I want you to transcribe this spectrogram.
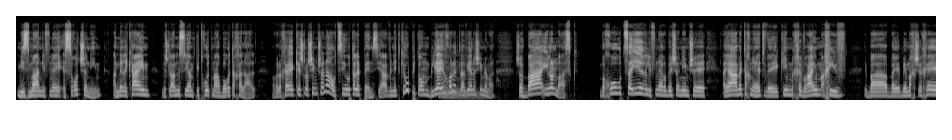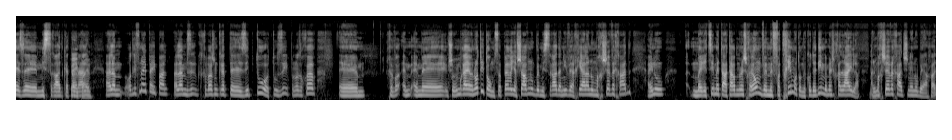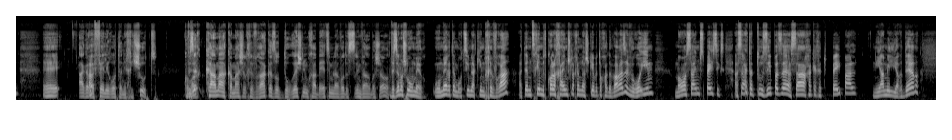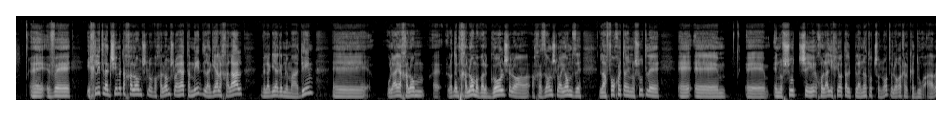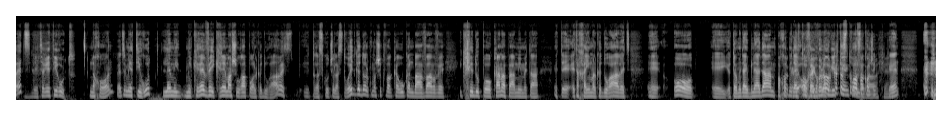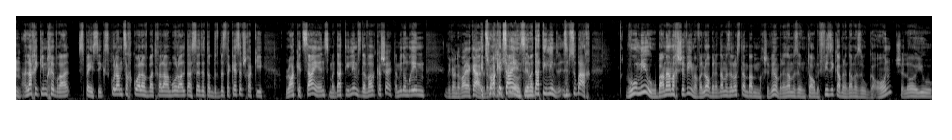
מזמן, לפני עשרות שנים. האמריקאים בשלב מסוים פיתחו את מעבורת החלל, אבל אחרי כ-30 שנה הוציאו אותה לפנסיה, ונתקעו פתאום בלי היכולת להביא אנשים למעלה. עכשיו, בא אילון מאסק, בחור צעיר לפני הרבה שנים שהיה מתכנת והקים חברה עם אחיו ב- ב- במחשכי איזה משרד קטן. PayPal. היה להם, היה להם, עוד לפני PayPal, היה להם חברה שנקראת Zip 2 או 2 Zip, אני לא זוכר. אה, חברה, הם, הם, אה, הם שומעים ראיונות איתו, הוא מספר, ישבנו במשרד, אני ואחי, היה לנו מחשב אחד, היינו מריצים את האתר במשך היום ומפתחים אותו, מקודדים במשך הלילה, על מחשב אחד, שנינו ביחד. אה, אגב, אה. יפה לראות את הנחישות. כלומר, וזה- כמה הקמה של חברה כזאת דורש ממך בעצם לעבוד 24 שעות. וזה מה שהוא אומר. הוא אומר, אתם רוצים להקים חברה, אתם צריכים את כל החיים שלכם להשקיע בתוך הדבר הזה, ורואים מה הוא עשה עם SpaceX. עשה את ה-2-Zip הזה, עשה אחר כך את PayPal, נהיה מיליארדר, אה, והחליט להגשים את החלום שלו, והחלום שלו היה תמיד להגיע לחלל ולהגיע גם למאדים. אה, אולי החלום, אה, לא יודע אם חלום, אבל הגול שלו, החזון שלו היום זה להפוך את האנושות ל... אה, אה, אנושות שיכולה לחיות על פלנטות שונות ולא רק על כדור הארץ. לייצר יתירות. נכון, בעצם יתירות למקרה ויקרה משהו רע פה על כדור הארץ, התרסקות של אסטרואיד גדול, כמו שכבר קרו כאן בעבר והכחידו פה כמה פעמים את, ה, את, את החיים על כדור הארץ, אה, או אה, יותר מדי בני אדם, פחות מדי אוכל, אקולוגית, כן, קטסטרופה כלשהי, כן. כן. הלך, הקים חברה, SpaceX, כולם צחקו עליו בהתחלה, אמרו לו, אל תעשה את זה, תבזבז את הכסף שלך, כי rocket science, מדע טילים, זה דבר קשה. תמיד אומרים, זה גם דבר יקר. It's rocket science, זה כן. מדע טילים, זה, זה מסובך. והוא מי הוא? הוא בא מהמחשבים, אבל לא, הבן אדם הזה לא סתם בא ממחשבים, הבן אדם הזה הוא עם תואר בפיזיקה, הבן אדם הזה הוא גאון, שלא יהיו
